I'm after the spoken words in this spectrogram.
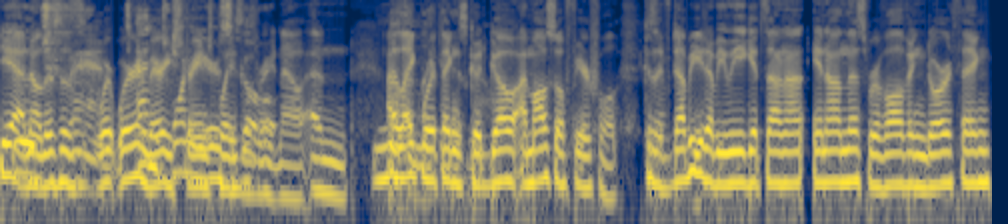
Yeah, no, this is fan. we're we're in very strange places ago, right now, and I like where it things could now. go. I'm also fearful because if WWE gets on in on this revolving door thing,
